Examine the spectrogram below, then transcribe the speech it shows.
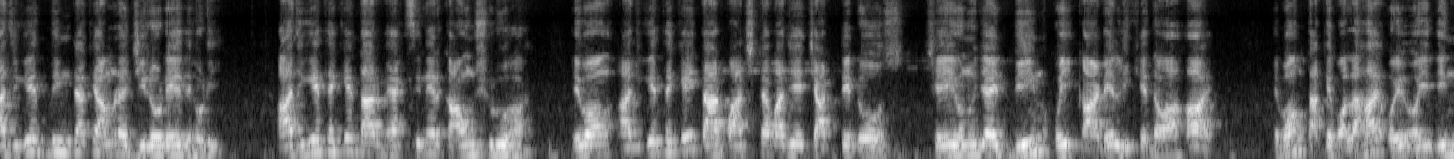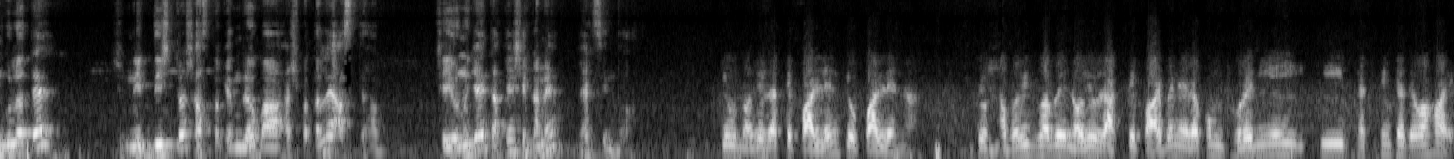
আজকের দিনটাকে আমরা জিরো ডে ধরি। আজকে থেকে তার ভ্যাকসিনের কাউন্ট শুরু হয়। এবং আজকে থেকেই তার পাঁচটা বাজে চারটে ডোজ সেই অনুযায়ী দিন ওই কার্ডে লিখে দেওয়া হয় এবং তাকে বলা হয় ওই ওই দিনগুলোতে নির্দিষ্ট স্বাস্থ্যকেন্দ্র বা হাসপাতালে আসতে হবে। সেই অনুযায়ী তাকে সেখানে ভ্যাকসিন দেওয়া কেউ নজর রাখতে পারলেন কেউ পারলেন না। তো স্বাভাবিকভাবে নজর রাখতে পারবেন এরকম ধরে নিয়েই কি ভ্যাকসিনটা দেওয়া হয়?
